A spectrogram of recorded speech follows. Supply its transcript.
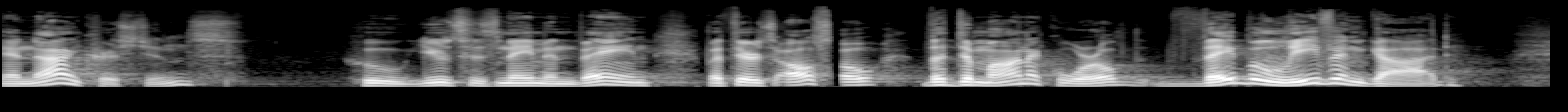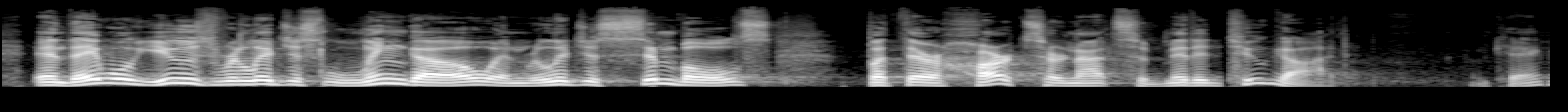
and non Christians who use his name in vain. But there's also the demonic world. They believe in God, and they will use religious lingo and religious symbols, but their hearts are not submitted to God. Okay?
